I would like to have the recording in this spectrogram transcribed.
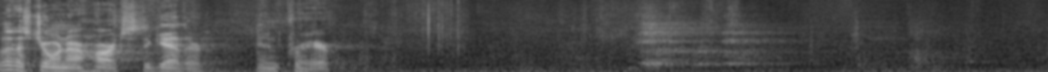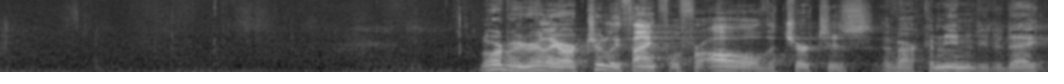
Let us join our hearts together in prayer. Lord, we really are truly thankful for all the churches of our community today,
